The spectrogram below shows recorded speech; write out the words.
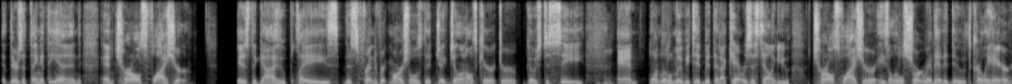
there's a thing at the end. And Charles Fleischer is the guy who plays this friend of Rick Marshall's that Jake Gyllenhaal's character goes to see. Mhm. And one little movie tidbit that I can't resist telling you Charles Fleischer, he's a little short, redheaded dude with curly hair,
